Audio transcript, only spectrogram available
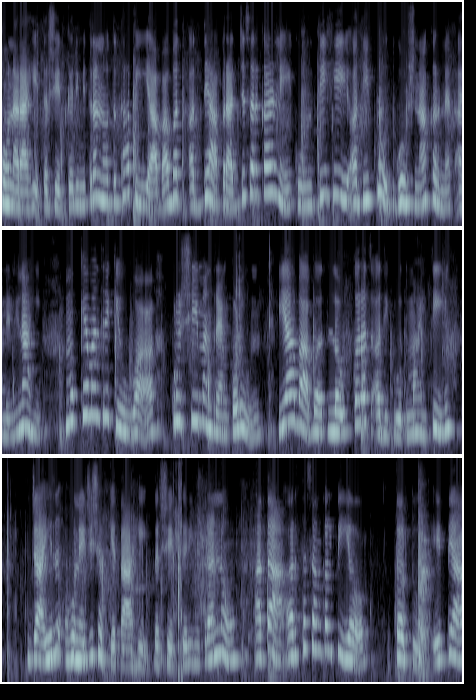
होणार आहे. तर शेतकरी मित्रांनो तथापि याबाबत अद्याप राज्य सरकारने कोणतीही अधिकृत घोषणा करण्यात आलेली नाही. मुख्यमंत्री किंवा कृषी मंत्र्यांकडून याबाबत लवकरच अधिकृत माहिती जाहीर होण्याची शक्यता आहे. तर शेतकरी मित्रांनो आता अर्थसंकल्पीय तरतूद. येत्या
